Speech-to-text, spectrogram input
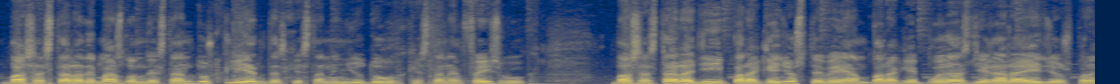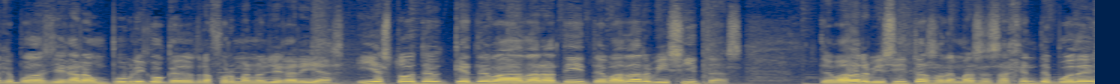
Vas a estar además donde están tus clientes, que están en YouTube, que están en Facebook. Vas a estar allí para que ellos te vean, para que puedas llegar a ellos, para que puedas llegar a un público que de otra forma no llegarías. ¿Y esto qué te va a dar a ti? Te va a dar visitas. Te va a dar visitas, además esa gente puede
